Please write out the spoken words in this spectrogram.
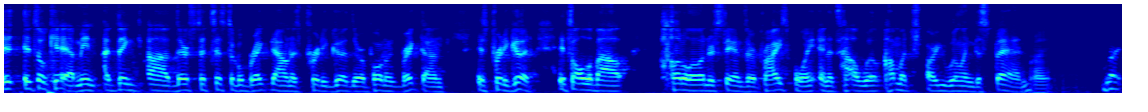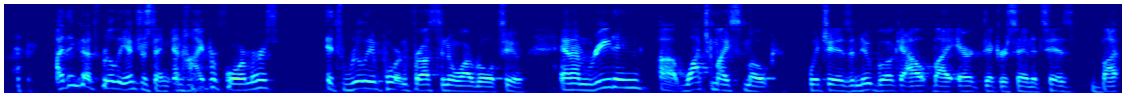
It, it's okay. I mean, I think uh, their statistical breakdown is pretty good. Their opponent breakdown is pretty good. It's all about Hudl understands their price point, and it's how will how much are you willing to spend. Right. Right. I think that's really interesting. And high performers, it's really important for us to know our role too. And I'm reading uh, Watch My Smoke, which is a new book out by Eric Dickerson. It's his bi-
